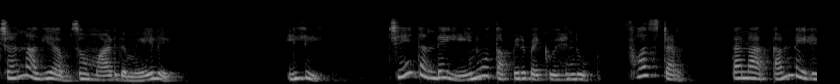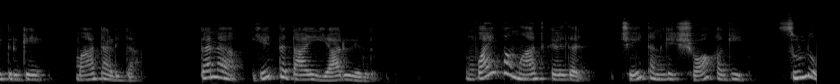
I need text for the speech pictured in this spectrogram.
ಚೆನ್ನಾಗಿ ಅಬ್ಸರ್ವ್ ಮಾಡಿದ ಮೇಲೆ ಇಲ್ಲಿ ಚೇತಂದೆ ಏನೂ ತಪ್ಪಿರಬೇಕು ಎಂದು ಫಸ್ಟ್ ಟೈಮ್ ತನ್ನ ತಂದೆ ಎದುರಿಗೆ ಮಾತಾಡಿದ ತನ್ನ ಎತ್ತ ತಾಯಿ ಯಾರು ಎಂದು. ವೈಭವ್ ಮಾತು ಕೇಳಿದ ಚೇತನ್ಗೆ ಶಾಕ್ ಆಗಿ ಸುಳ್ಳು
